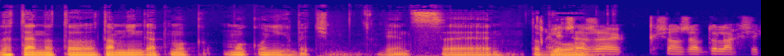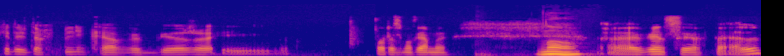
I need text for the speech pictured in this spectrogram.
ten, no to tam Lingard mógł, mógł u nich być, więc e, to było... Liczę, że książę Abdullah się kiedyś do Chilnika wybierze i porozmawiamy no. E, więcej o FPL.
